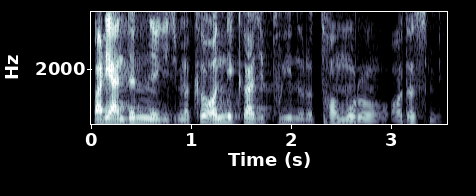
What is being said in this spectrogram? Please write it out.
말이 안 되는 얘기지만 그 언니까지 부인으로 덤으로 얻었습니다.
